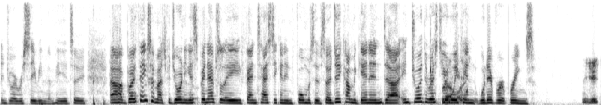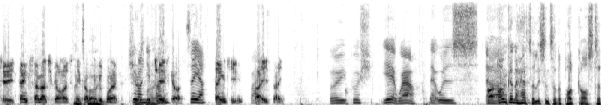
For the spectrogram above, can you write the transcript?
enjoy receiving them here too. Uh, Beau, thanks so much for joining us. It's been absolutely fantastic and informative. So do come again and uh, enjoy the rest of your No worries. weekend, whatever it brings. You too. Thanks so much, guys. Thanks, Keep up the Beau. good work. Good on you, Beau. Cheers, guys. See ya. Thank you. Bye. Bye. Bye. Beau Busch. Yeah, wow. That was. Uh, I, I'm going to have to listen to the podcast to,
